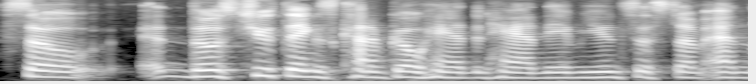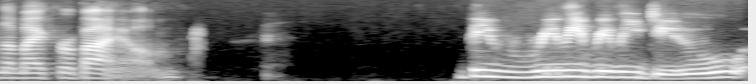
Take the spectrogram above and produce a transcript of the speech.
So those two things kind of go hand in hand the immune system and the microbiome. They really, really do.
